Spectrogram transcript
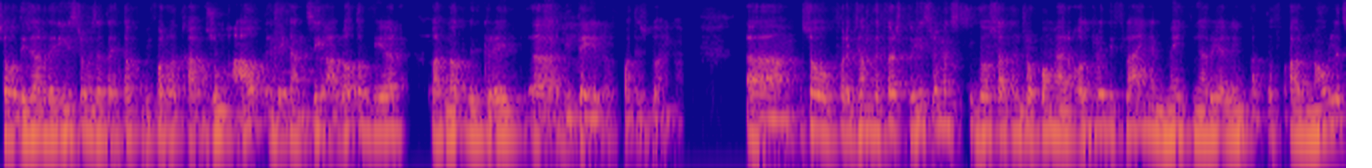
So these are the instruments that I talked before that have zoom out and they can see a lot of the Earth, but not with great uh, detail of what is going on. Um, so, for example, the first two instruments, GOSAT and TROPOMI, are already flying and making a real impact of our knowledge,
